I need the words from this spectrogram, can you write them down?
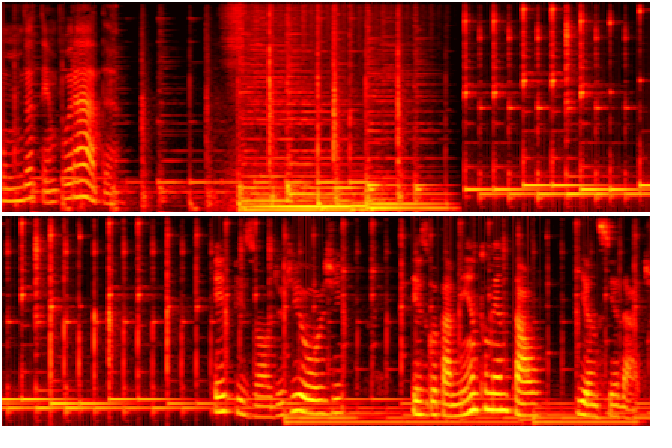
Segunda temporada. Episódio de hoje: esgotamento mental e ansiedade.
